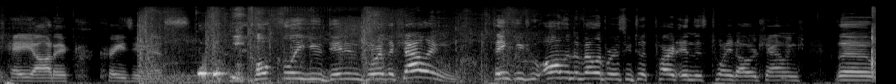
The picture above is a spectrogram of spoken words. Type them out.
chaotic craziness. Hopefully you did enjoy the challenge. Thank you to all the developers who took part in this $20 challenge. The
